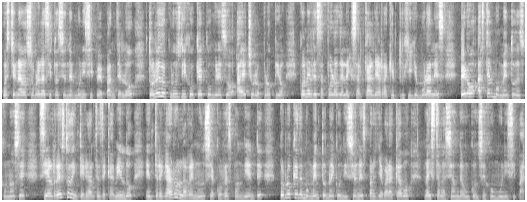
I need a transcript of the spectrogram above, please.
Cuestionado sobre la situación del municipio de Panteló, Toledo Cruz dijo que el Congreso ha hecho lo propio con el desafuero del exalcalde Raquel Trujillo Morales, pero hasta el momento desconoce si el resto de integrantes de Cabildo entregaron la renuncia correspondiente, por lo que de momento no hay condiciones para llevar a cabo la instalación de un consejo municipal.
